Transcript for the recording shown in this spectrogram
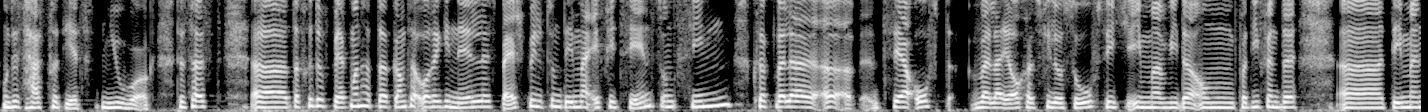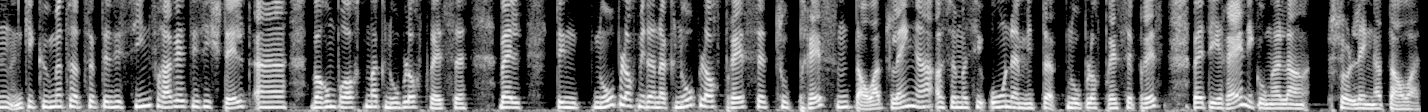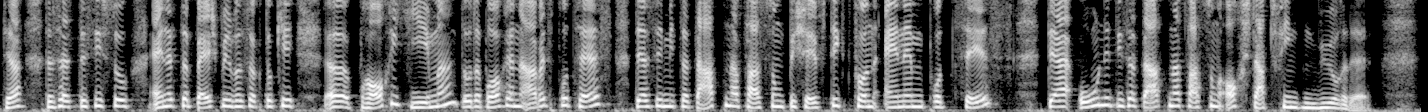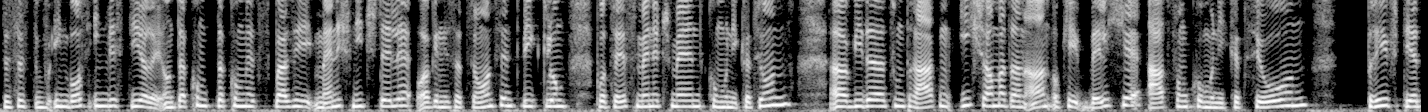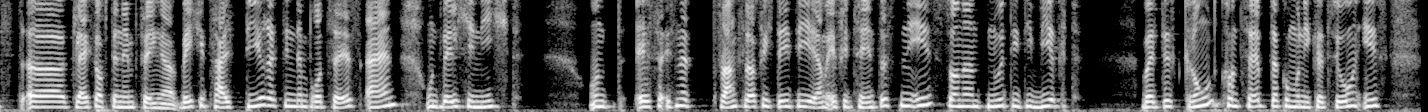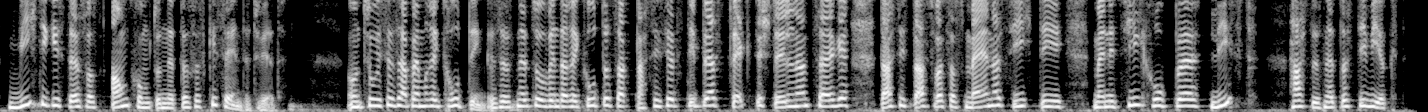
Und das heißt halt jetzt New Work. Das heißt, äh, der Friedhof Bergmann hat da ganz ein originelles Beispiel zum Thema Effizienz und Sinn gesagt, weil er äh, sehr oft, weil er ja auch als Philosoph sich immer wieder um vertiefende äh, Themen gekümmert hat, sagt er, die Sinnfrage, die sich stellt, äh, warum braucht man Knoblauchpresse? Weil den Knoblauch mit einer Knoblauchpresse zu pressen dauert länger, als wenn man sie ohne mit der Knoblauchpresse presst, weil die Reinigung allein schon länger dauert. Ja, das heißt, das ist so eines der Beispiele, wo man sagt, okay, äh, brauche ich jemand oder brauche einen Arbeitsprozess, der sich mit der Datenerfassung beschäftigt von einem Prozess, der ohne dieser Datenerfassung auch stattfinden würde. Das heißt, in was investiere? Und da kommt, da kommt jetzt quasi meine Schnittstelle, Organisationsentwicklung, Prozessmanagement, Kommunikation äh, wieder zum Tragen. Ich schaue mir dann an, okay, welche Art von Kommunikation trifft jetzt äh, gleich auf den Empfänger. Welche zahlt direkt in den Prozess ein und welche nicht? Und es ist nicht zwangsläufig die, die am effizientesten ist, sondern nur die, die wirkt. Weil das Grundkonzept der Kommunikation ist, wichtig ist das, was ankommt und nicht das, was gesendet wird. Und so ist es auch beim Recruiting. Es ist nicht so, wenn der Recruiter sagt, das ist jetzt die perfekte Stellenanzeige, das ist das, was aus meiner Sicht die, meine Zielgruppe liest, heißt es nicht, dass die wirkt.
